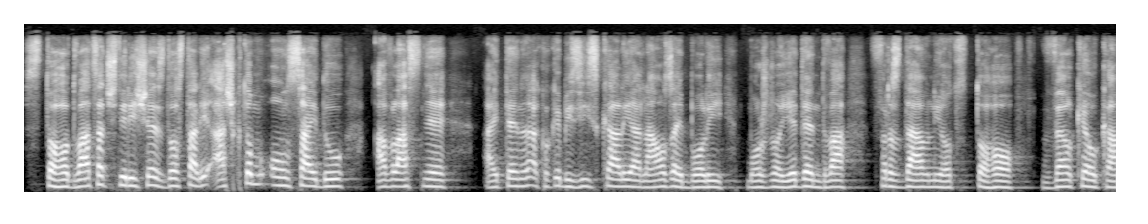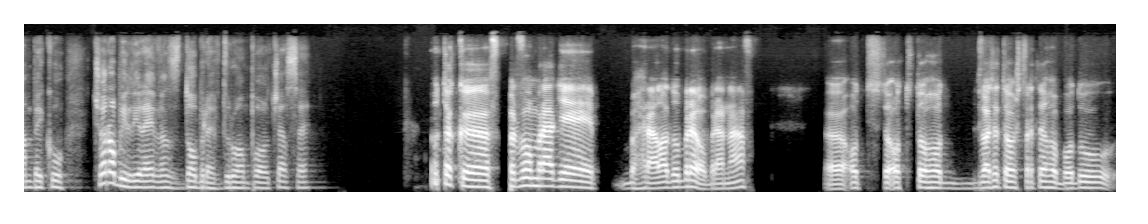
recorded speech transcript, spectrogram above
z toho 24-6 dostali až k tomu onsideu a vlastne aj ten ako keby získali a naozaj boli možno 1-2 first downy od toho veľkého comebacku. Čo robili Ravens dobre v druhom polčase? No tak eh, v prvom rade hrala dobre obrana. V od, od toho 24. bodu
